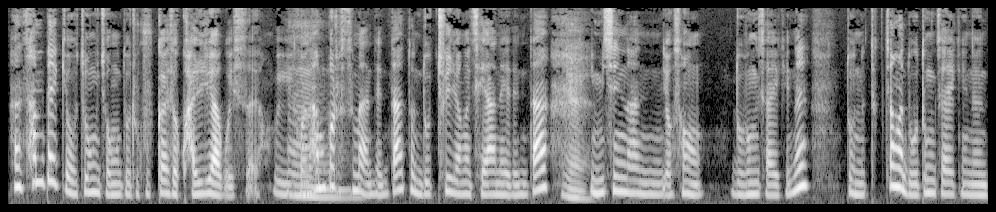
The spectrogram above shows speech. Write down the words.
한 300여 종 정도를 국가에서 관리하고 있어요. 이건 음. 함부로 쓰면 안 된다. 또는 노출량을 제한해야 된다. 예. 임신한 여성 노동자에게는 또는 특정한 노동자에게는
